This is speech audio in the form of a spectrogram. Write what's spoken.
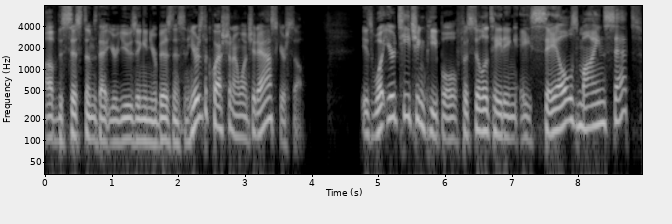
of the systems that you're using in your business. And here's the question I want you to ask yourself Is what you're teaching people facilitating a sales mindset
